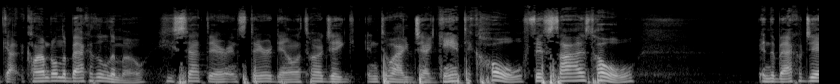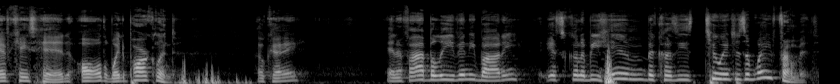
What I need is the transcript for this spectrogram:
got climbed on the back of the limo, he sat there and stared down into a, into a gigantic hole, fist-sized hole, in the back of JFK's head all the way to Parkland. Okay? And if I believe anybody, it's going to be him because he's two inches away from it.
